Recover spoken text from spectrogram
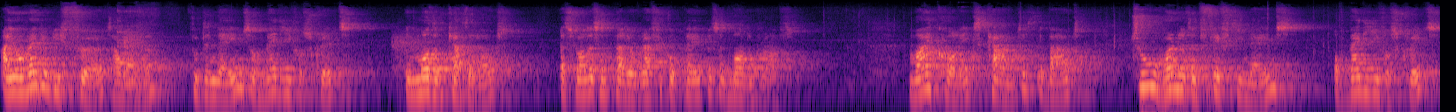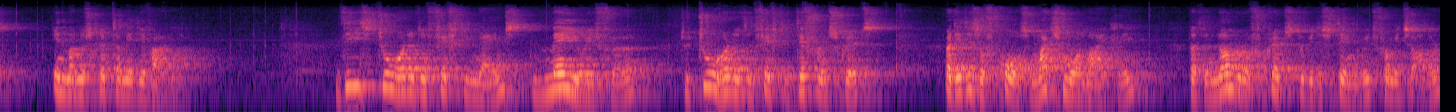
I already referred, however, to the names of medieval scripts in modern catalogues, as well as in paleographical papers and monographs. My colleagues counted about 250 names of medieval scripts in Manuscripta Mediaevalia. These 250 names may refer to 250 different scripts, but it is of course much more likely that the number of scripts to be distinguished from each other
